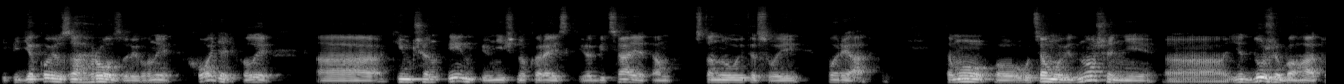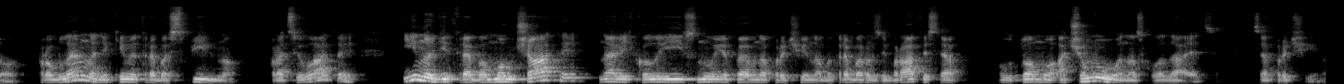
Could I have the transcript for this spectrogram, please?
і під якою загрозою вони ходять, коли Кім Чен Ін, північно-корейський, обіцяє там встановити свої порядки. Тому у цьому відношенні є дуже багато проблем, над якими треба спільно працювати. Іноді треба мовчати, навіть коли існує певна причина, бо треба розібратися у тому, а чому вона складається, ця причина.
